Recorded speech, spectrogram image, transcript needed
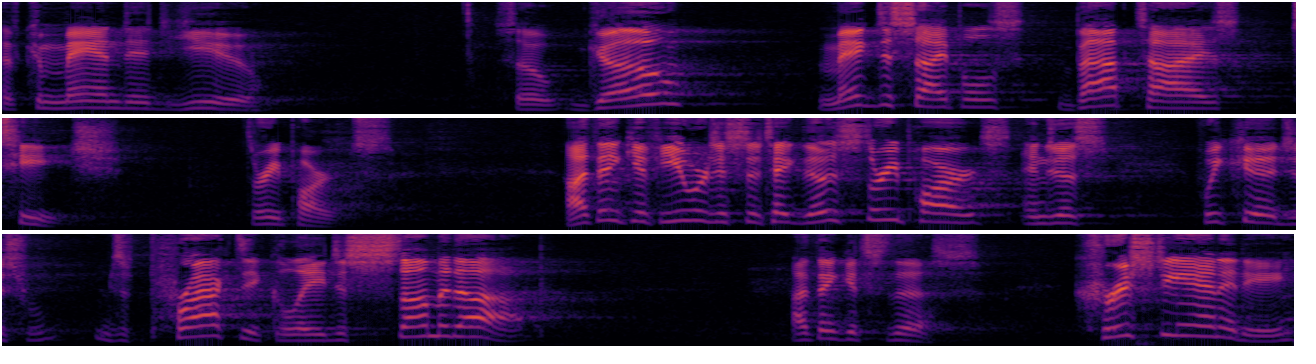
have commanded you. So go, make disciples, baptize, teach. Three parts. I think if you were just to take those three parts and just, if we could just, just practically just sum it up, I think it's this Christianity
